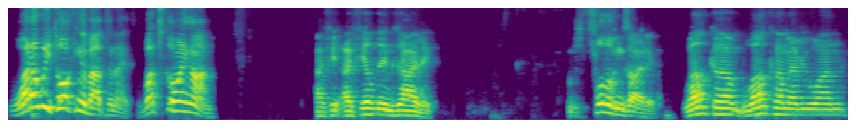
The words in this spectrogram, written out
what are we talking about tonight? What's going on? I feel, I feel the anxiety. I'm full of anxiety. Welcome, welcome everyone.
